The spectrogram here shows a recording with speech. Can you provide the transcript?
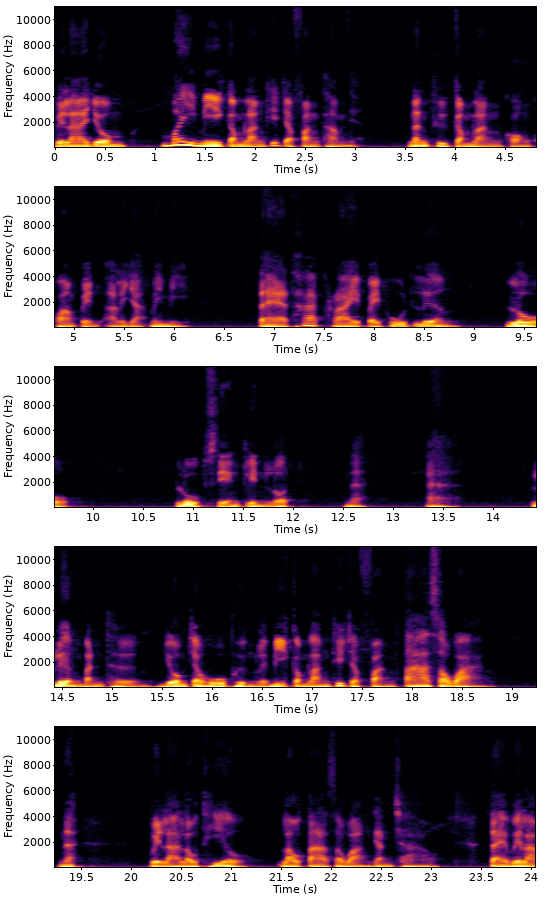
เวลาโยมไม่มีกำลังที่จะฟังธรรมเนี่ย นั่นคือกำลังของความเป็นอริยะไม่มี แต่ถ้าใครไปพูดเรื่องโลก รูปเสียงกลิ่นรสนะอ่าเรื่องบันเทิง โยมจะหูพึงเลยมีกำลังที่จะฟังตาสว่างนะเวลาเราเที่ยวเราตาสว่างยันเช้า แต่เวลา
